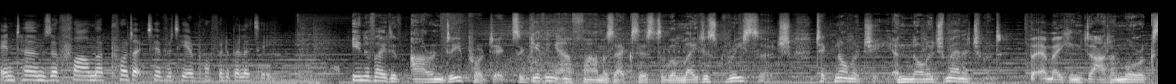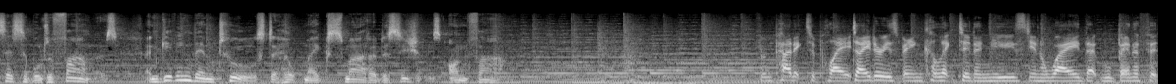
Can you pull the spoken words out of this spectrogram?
in terms of farmer productivity and profitability. Innovative R&D projects are giving our farmers access to the latest research, technology and knowledge management. They are making data more accessible to farmers and giving them tools to help make smarter decisions on farm. From paddock to plate, data is being collected and used in a way that will benefit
